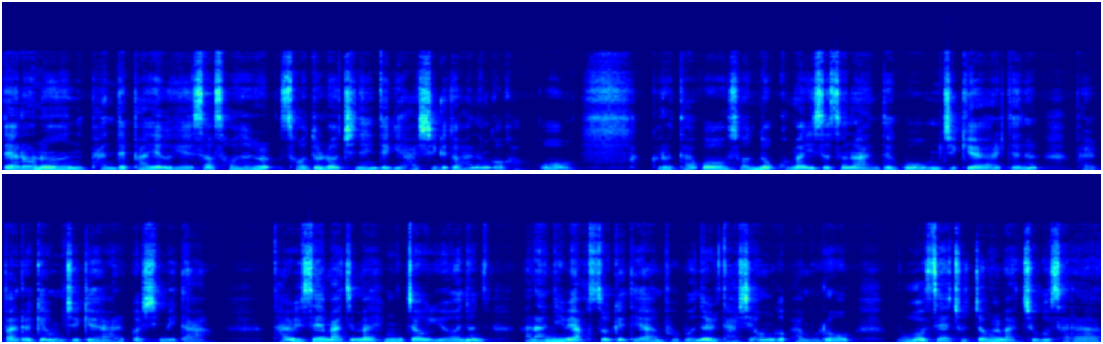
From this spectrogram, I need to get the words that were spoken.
때로는 반대파에 의해서 서둘러, 서둘러 진행되게 하시기도 하는 것 같고 그렇다고 손 놓고만 있어서는 안 되고 움직여야 할 때는 발빠르게 움직여야 할 것입니다. 다윗의 마지막 행적 유언은 하나님 약속에 대한 부분을 다시 언급하므로 무엇에 초점을 맞추고 살아야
